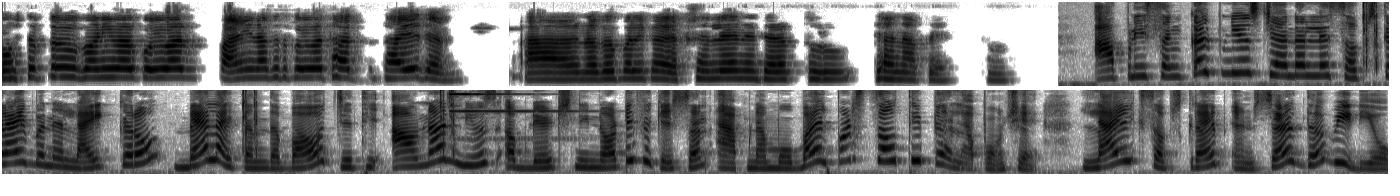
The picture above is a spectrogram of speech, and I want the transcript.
મોસ્ટ ઓફ તો ઘણી વાર કોઈ વાર પાણી નાખે તો કોઈ વાર થાય જ એમ. આ નગરપાલિકા એક્શન લે ને જરાક થોડું ધ્યાન આપે. આપણી સંકલ્પ ન્યૂઝ ચેનલને સબસ્ક્રાઇબ અને લાઇક કરો. બે લાઇકન દબાવો, જેથી આવનાર ન્યૂઝ અપડેટ્સની નોટિફિકેશન આપના મોબાઈલ પર સૌથી પહેલાં પહોંચે. Like subscribe and share the video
